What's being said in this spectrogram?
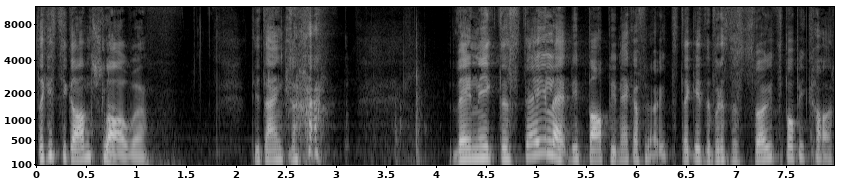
Da gibt es die ganz Schlauen die denken, wenn ich das teile, hat mein Papi mega Freude. Dann gibt er für das zweite Bobbycar.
